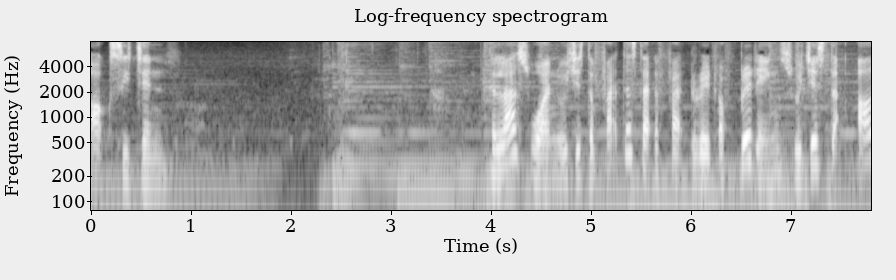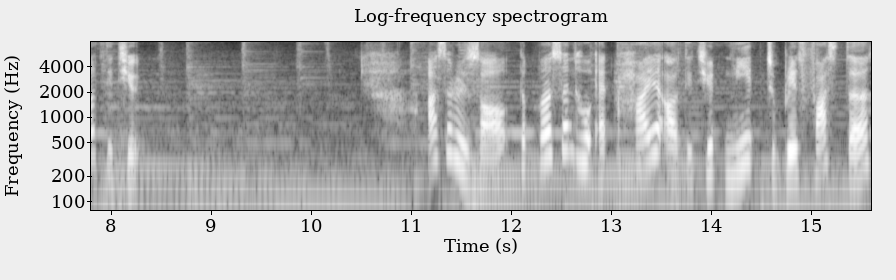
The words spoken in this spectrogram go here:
oxygen. The last one, which is the factors that affect the rate of breathing, which is the altitude. As a result, the person who at higher altitude need to breathe faster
